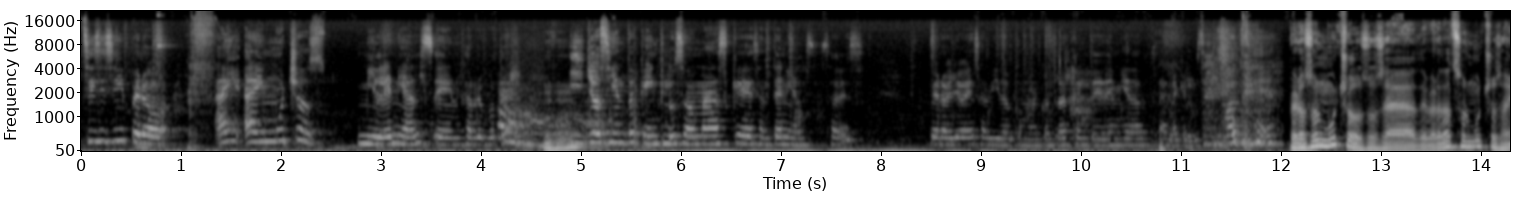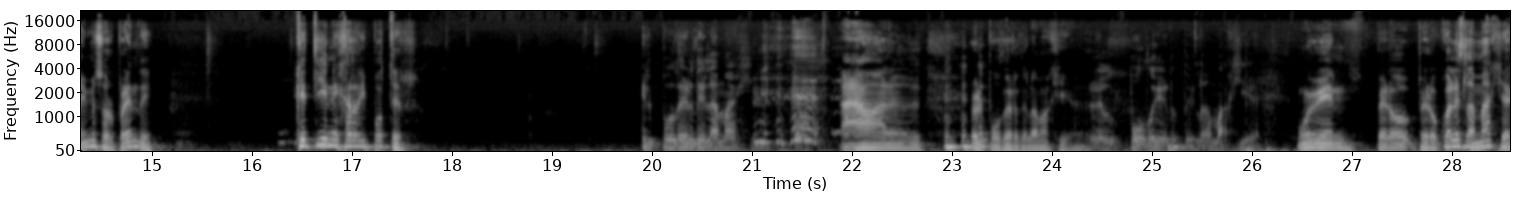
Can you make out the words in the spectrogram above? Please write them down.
Sí, sí, sí, pero hay, hay muchos millennials en Harry Potter. Y yo siento que incluso más que centennials, ¿sabes? Pero yo he sabido cómo encontrar gente de mi edad a la que le gusta Harry Potter. Pero son muchos, o sea, de verdad son muchos. A mí me sorprende. ¿Qué tiene Harry Potter? El poder de la magia. Ah, el poder de la magia. El poder de la magia. Muy bien, pero, pero ¿cuál es la magia?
